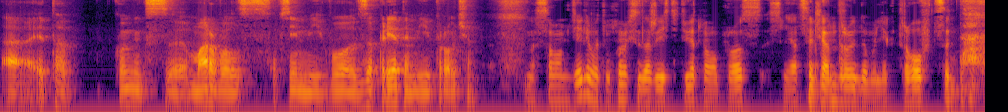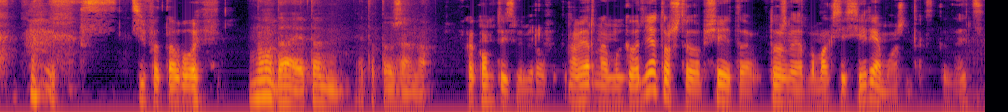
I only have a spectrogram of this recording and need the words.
а, это комикс Marvel со всеми его запретами и прочим. На самом деле в этом комиксе даже есть ответ на вопрос, снятся ли андроидом электроовцы. Да. Типа того. Ну да, это, это тоже оно. В каком-то из номеров. Наверное, мы говорили о том, что вообще это тоже, наверное, макси-серия, можно так сказать.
